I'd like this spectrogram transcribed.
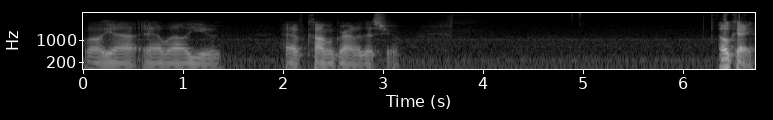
Well, yeah, yeah well, you have common ground on this issue. Okay,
